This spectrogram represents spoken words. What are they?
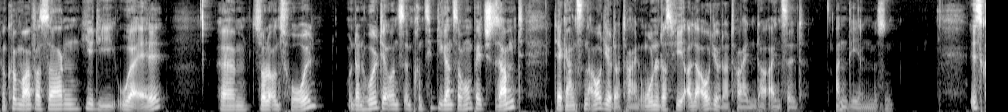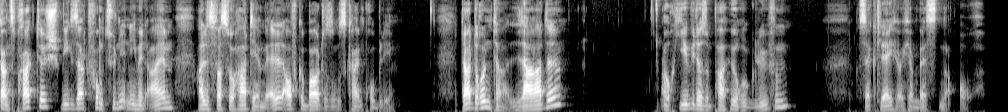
Dann können wir einfach sagen, hier die URL ähm, soll er uns holen und dann holt er uns im Prinzip die ganze Homepage samt der ganzen Audiodateien, ohne dass wir alle Audiodateien da einzeln anwählen müssen. Ist ganz praktisch, wie gesagt, funktioniert nicht mit allem. Alles, was so HTML aufgebaut ist, ist kein Problem. Darunter lade, auch hier wieder so ein paar Hieroglyphen. Das erkläre ich euch am besten auch.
